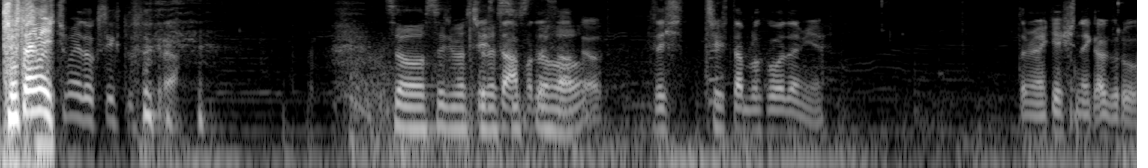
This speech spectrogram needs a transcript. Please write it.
Přestaň mi čumět do ksichtu, sakra. Co, jsi ve stresu z 350, toho? jo. Jsi 300 bloků ode mě. Tam nějaký šnek a gru.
